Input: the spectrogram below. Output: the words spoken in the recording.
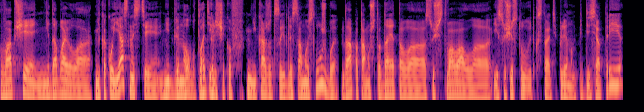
вообще не добавила никакой ясности ни для налогоплательщиков, не кажется, и для самой службы, да, потому что до этого существовал э, и существует, кстати, пленум 53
